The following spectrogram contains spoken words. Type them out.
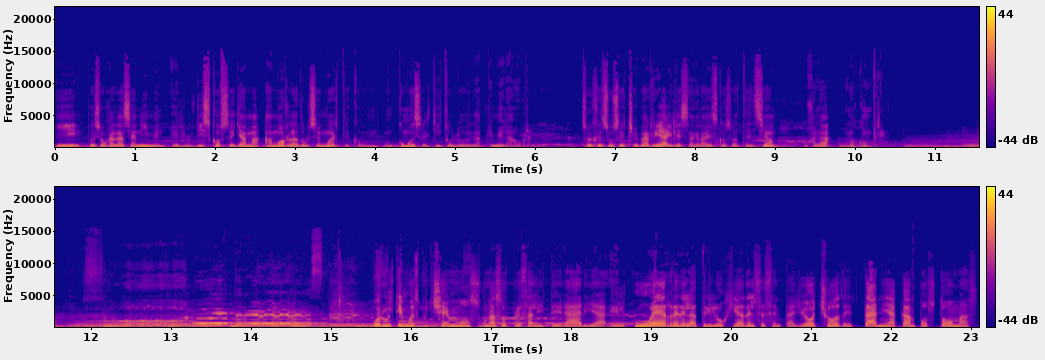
Y pues ojalá se animen. El disco se llama Amor la Dulce Muerte, como, es el título de la primera obra. Soy Jesús Echevarría y les agradezco su atención. Ojalá lo compren. Por último, escuchemos una sorpresa literaria, el QR de la trilogía del 68 de Tania Campos Tomás.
